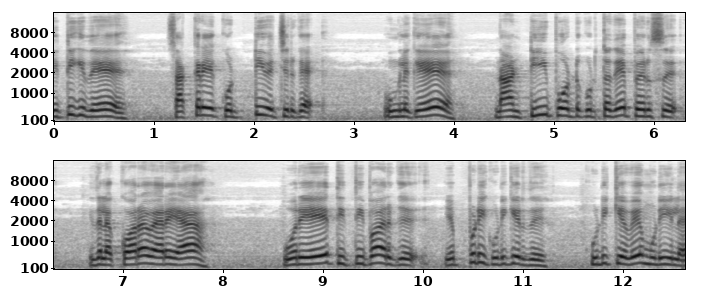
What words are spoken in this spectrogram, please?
தித்திக்குது சர்க்கரையை கொட்டி வச்சுருக்க உங்களுக்கு நான் டீ போட்டு கொடுத்ததே பெருசு. இதில் குறை வேறையா? ஒரே தித்திப்பாக இருக்குது எப்படி குடிக்கிறது? குடிக்கவே முடியல.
